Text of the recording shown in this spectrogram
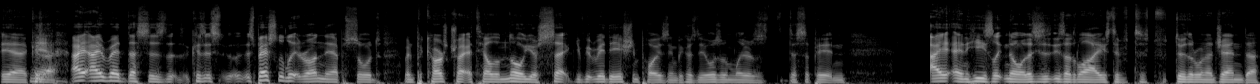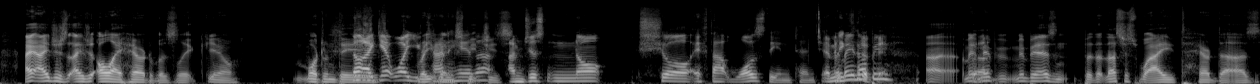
Yeah, because Yeah. I, I read this as because it's especially later on in the episode when Picard's trying to tell them, no, you're sick, you've got radiation poisoning because the ozone layer's dissipating. I and he's like, no, this is these are lies to, to, to do their own agenda. I, I just I just, all I heard was like you know modern day. No, I get why you can right-wing hear speeches. that. I'm just not sure if that was the intention. I mean, it it, may could not have be. been. Uh, I mean, But- maybe maybe it isn't, but that's just what I heard that as.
